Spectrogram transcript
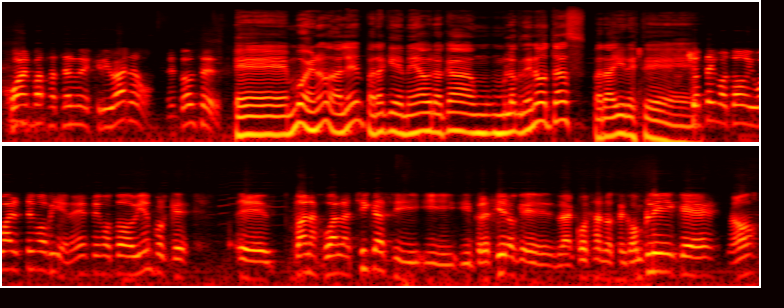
Juan, ¿vas a ser de escribano? Entonces, Eh, bueno, dale, para que me abro acá un, un bloc de notas para ir este. yo tengo todo igual, tengo bien, ¿eh? Tengo todo bien porque eh, van a jugar las chicas y, y- y prefiero que la cosa no se complique, ¿no?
